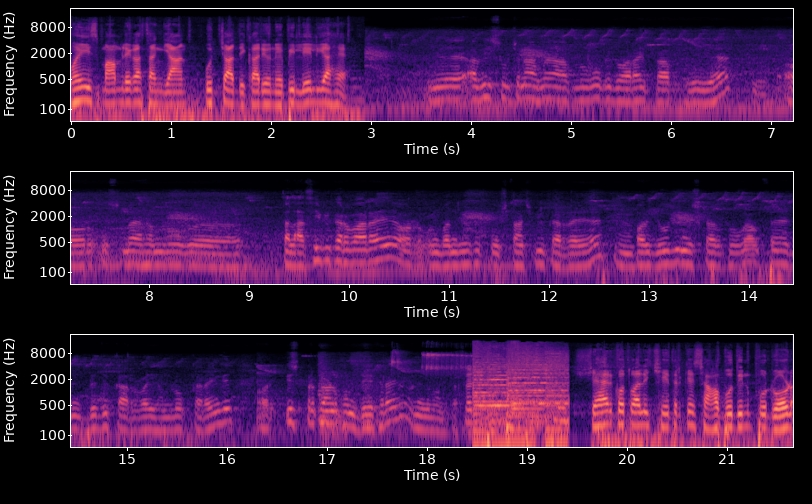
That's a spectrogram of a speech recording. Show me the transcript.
वही इस मामले का संज्ञान उच्च अधिकारियों ने भी ले लिया है। ये अभी सूचना हमें आप लोगों के द्वारा ही प्राप्त हुई है और उसमें हम लोग तलाशी भी करवा रहे हैं और उन बंदियों की पूछताछ भी कर रहे हैं और जो भी निष्कर्ष होगा उस पर विधिक कार्रवाई हम लोग करेंगे और इस प्रकरण को हम देख रहे हैं और नियमन शहर कोतवाली क्षेत्र के शाहबुद्दीनपुर रोड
